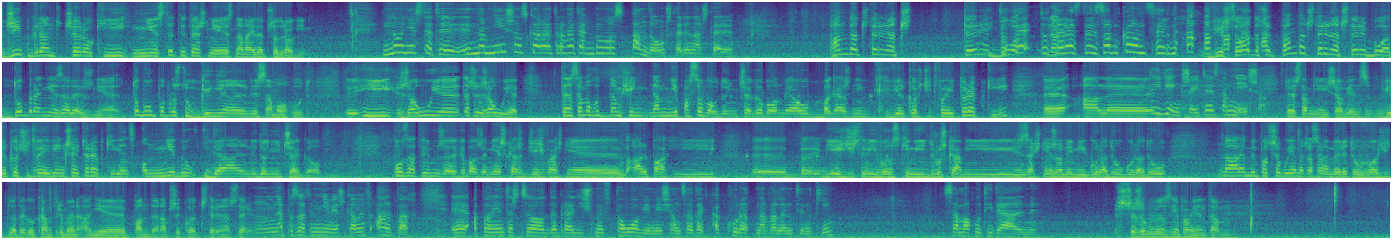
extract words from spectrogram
Jeep Grand Cherokee niestety też nie jest na najlepsze drogi. No niestety, na mniejszą skalę trochę tak było z Pandą 4x4. Panda 4x4 I to, była... te, to na- teraz ten sam koncern. Wiesz co, znaczy Panda 4x4 była dobra niezależnie. To był po prostu genialny samochód. I żałuję, znaczy żałuję, ten samochód nam się nam nie pasował do niczego, bo on miał bagażnik wielkości twojej torebki, e, ale Tej większej, to jest ta mniejsza. to jest ta mniejsza, więc wielkości twojej większej torebki, więc on nie był idealny do niczego. Poza tym, że chyba, że mieszkasz gdzieś właśnie w Alpach i b- jeździsz tymi wąskimi dróżkami zaśnieżonymi góra-dół, góra-dół, no ale my potrzebujemy czasem emerytów wozić, dlatego Countryman, a nie Panda na przykład 4x4. A poza tym nie mieszkamy w Alpach. E, A pamiętasz, co odebraliśmy w połowie miesiąca, tak akurat na walentynki? Samochód idealny. Szczerze mówiąc nie pamiętam.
